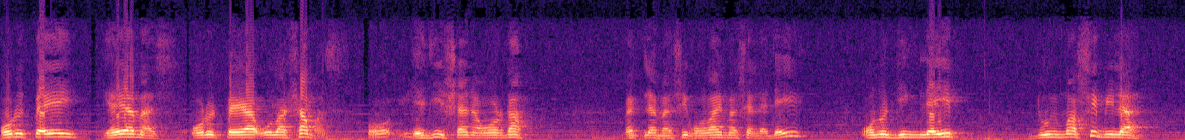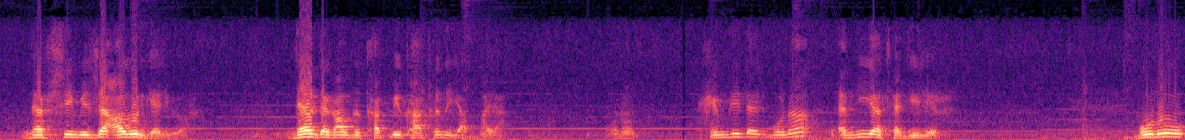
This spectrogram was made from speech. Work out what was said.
o rütbeyi giyemez. O rütbeye ulaşamaz. O yedi sene orada beklemesi kolay mesele değil. Onu dinleyip duyması bile nefsimize ağır geliyor. Nerede kaldı tatbikatını yapmaya? Onun. Şimdi de buna emniyet edilir. Bunu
